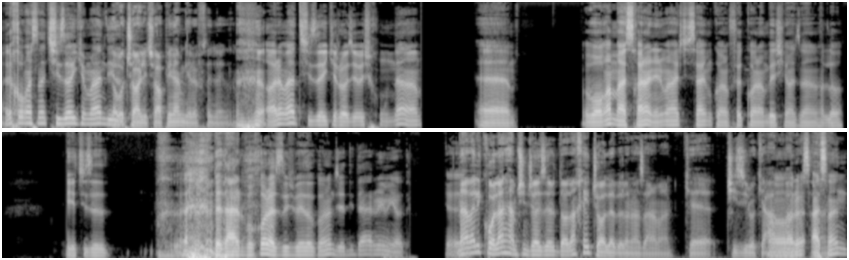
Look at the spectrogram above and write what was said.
ولی خب مثلا چیزایی که من دیدم چارلی چاپلین هم گرفته جایزه آره من چیزایی که راجبش خوندم واقعا مسخره یعنی من هر چی سعی می‌کنم فکر کنم بهش که مثلا حالا یه چیز به درد بخور از دوش پیدا کنم جدی در نمیاد. نه ولی کلا همچین جایزه رو دادن خیلی جالبه به نظر من که چیزی رو که اول آره اصلا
